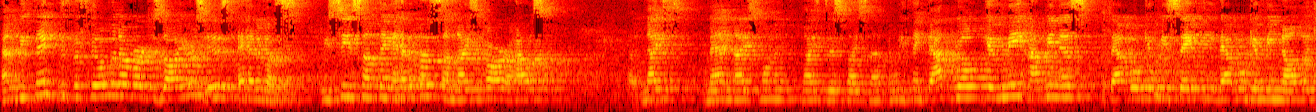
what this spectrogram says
And we think the fulfillment of our desires is ahead of us. We see something ahead of us, some nice car, a house, a nice man, nice woman, nice this, nice that, and we think that will give me happiness, that will give me safety, that will give me knowledge.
